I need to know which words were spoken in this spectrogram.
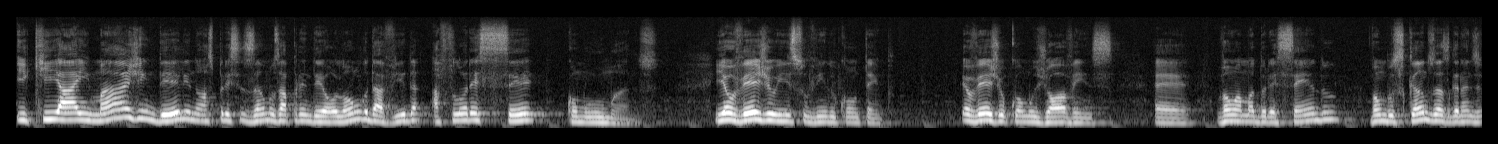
E que a imagem dele nós precisamos aprender ao longo da vida a florescer como humanos. E eu vejo isso vindo com o tempo. Eu vejo como os jovens é, vão amadurecendo, vão buscando as grandes,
